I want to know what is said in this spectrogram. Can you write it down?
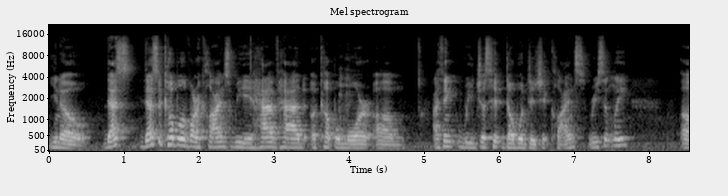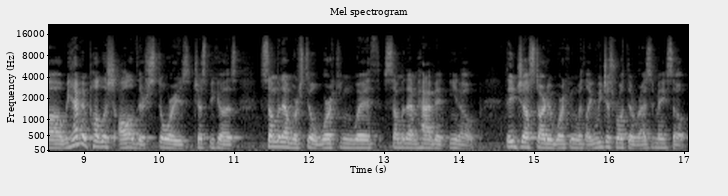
you know that's that's a couple of our clients. We have had a couple more. Um, I think we just hit double digit clients recently. Uh, we haven't published all of their stories just because some of them we're still working with. Some of them haven't, you know, they just started working with. Like we just wrote their resume, so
